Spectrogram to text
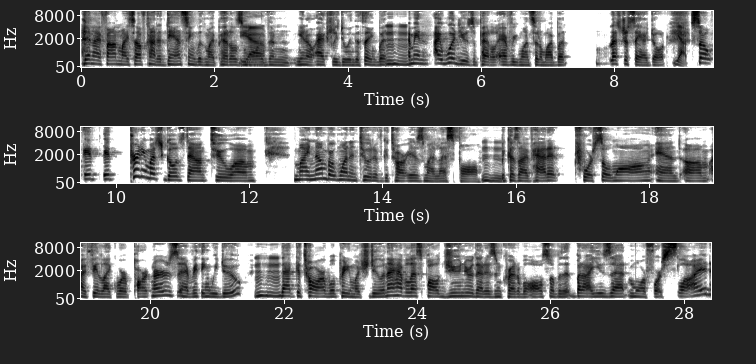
then I found myself kind of dancing with my pedals Yeah. more than you know actually doing the thing. But Mhm. I mean, I would use a pedal every once in a while, but let's just say I don't. Yeah. So it it pretty much goes down to um, my number one intuitive guitar is my Les Paul Mhm. because I've had it for so long, and um, I feel like we're partners in everything we do Mhm. that guitar will pretty much do. And I have a Les Paul Junior that is incredible also, but but I use that more for slide.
